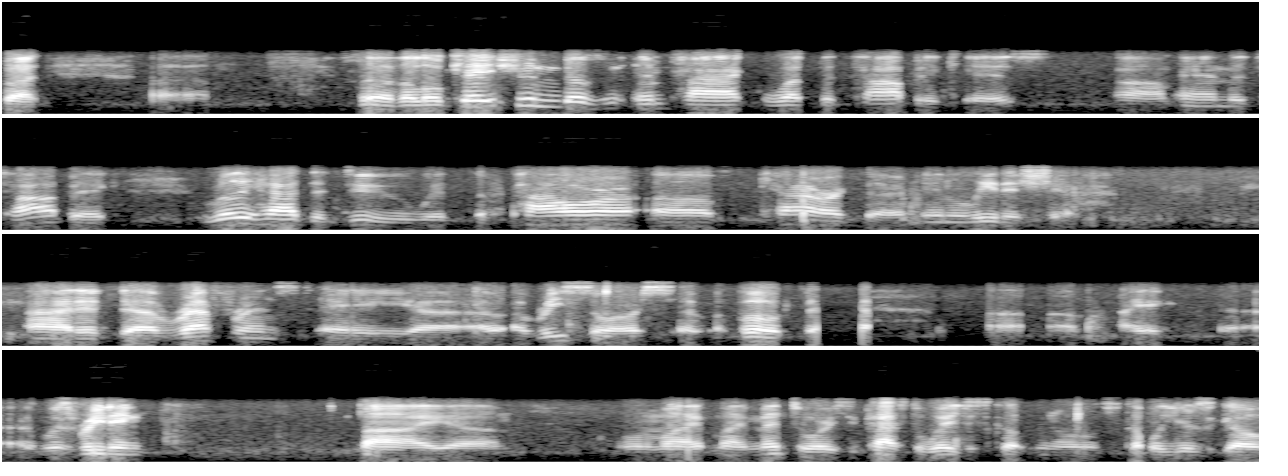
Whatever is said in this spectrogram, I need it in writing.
but uh, the the location doesn't impact what the topic is, um, and the topic really had to do with the power of character in leadership. I had uh, referenced a uh, a resource, a, a book that uh, um, I uh, was reading by. Um, one of my, my mentors. He passed away just a couple, you know, just a couple of years ago,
